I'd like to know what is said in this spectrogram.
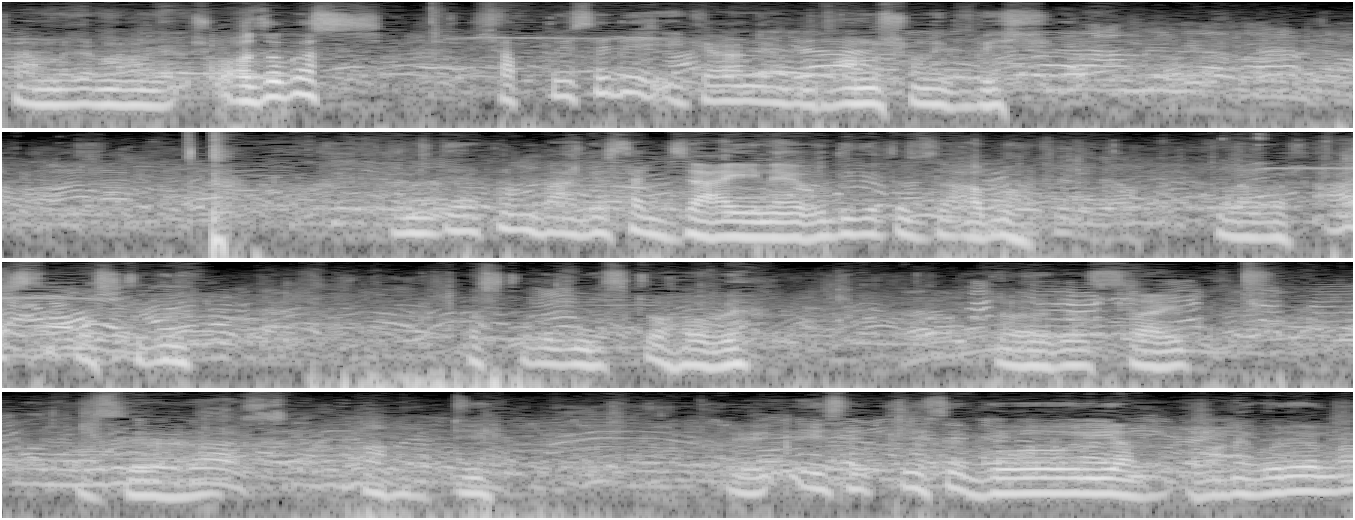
সামনে অজগর সাপ্তাহিক সাইডে এই কারণে মানুষ অনেক বেশি। আমি তো এখন বাগের সাইড যাই না ওদিকে তো যাব। আসতে কষ্ট করে কষ্ট করে জিনিসটা হবে। সাইড এই- সাইডটি হচ্ছে গরিয়াল মানে গরিয়াল না,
